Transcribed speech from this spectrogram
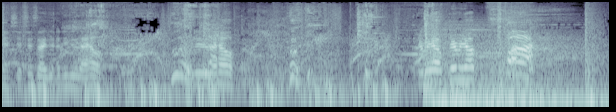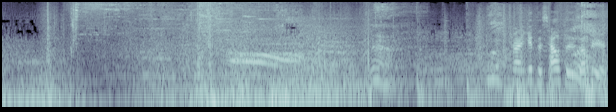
Yes, yes, yes, I, I need that help. I need that help. Get me up, get me up. Fuck! Try and get this health that is up here.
